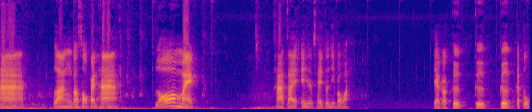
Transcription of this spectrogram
ห หลังก็ 285 ล้อแม็กคาใจ เอ๊ะใช่ตัวนี้ปะวะแล้วก็กึกกึกกึกกระตุก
